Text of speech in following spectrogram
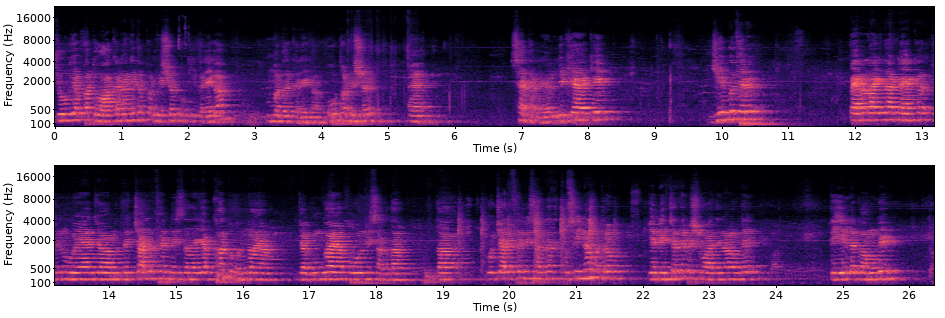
ਜੋ ਵੀ ਆਪਾਂ ਦੁਆ ਕਰਾਂਗੇ ਤਾਂ ਪਰਮੇਸ਼ਵਰ ਉਹ ਕੀ ਕਰੇਗਾ? ਮਦਦ ਕਰੇਗਾ। ਉਹ ਪਰਮੇਸ਼ਵਰ ਸਹਾਇਤਾ ਕਰੇਗਾ। ਲਿਖਿਆ ਹੈ ਕਿ ਜੇ ਕੋਈ ਫਿਰ ਪੈਰਾਲਾਈਜ਼ ਦਾ ਅਟੈਕ ਜਿਹਨੂੰ ਹੋਇਆ ਜਾਂ ਮਤਲਬ ਚੱਲ ਫਿਰ ਨਹੀਂ ਸਕਦਾ ਜਾਂ ਅੱਖਾਂ ਤੋਂ ਬੰਨਾ ਆ ਜਾਂ ਗੁੰਗਾ ਆ ਬੋਲ ਨਹੀਂ ਸਕਦਾ ਤਾਂ ਕੋਈ ਚੱਲ ਫਿਰ ਨਹੀਂ ਸਕਦਾ ਤੇ ਤੁਸੀਂ ਨਾ ਮਤਲਬ ਜੇ ਨੇਚਰ ਦੇ ਵਿਸ਼ਵਾਸ ਦੇ ਨਾਲ ਉਹਦੇ ਤੇਲ ਲਗਾਉਂਗੇ ਤਾਂ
